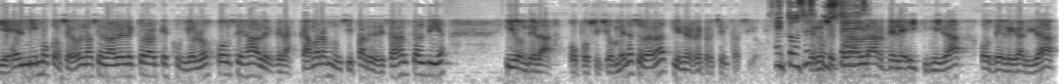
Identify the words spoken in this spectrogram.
y es el mismo Consejo Nacional Electoral que escogió los concejales de las cámaras municipales de esas alcaldías y donde la oposición venezolana tiene representación. Entonces, no se puede hablar de legitimidad o de legalidad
